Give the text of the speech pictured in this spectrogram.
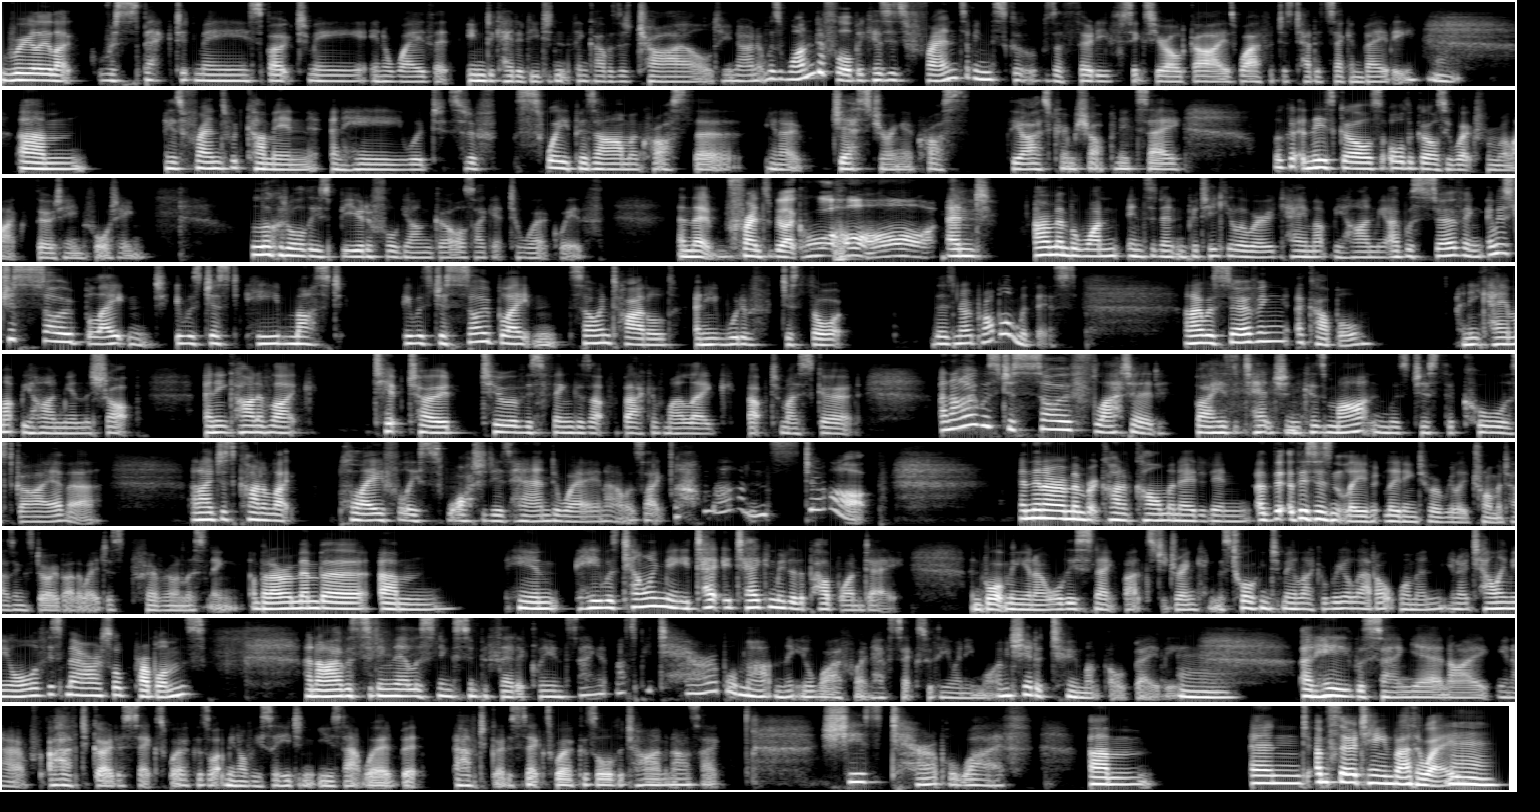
really like respected me, spoke to me in a way that indicated he didn't think I was a child, you know, and it was wonderful because his friends, I mean, this was a 36 year old guy, his wife had just had a second baby. Mm. Um, his friends would come in and he would sort of sweep his arm across the, you know, gesturing across the ice cream shop and he'd say, Look at, and these girls, all the girls he worked from were like 13, 14. Look at all these beautiful young girls I get to work with and their friends would be like, whoa. And I remember one incident in particular where he came up behind me. I was serving. It was just so blatant. It was just, he must, it was just so blatant, so entitled. And he would have just thought, there's no problem with this. And I was serving a couple and he came up behind me in the shop and he kind of like tiptoed two of his fingers up the back of my leg up to my skirt. And I was just so flattered by his attention because Martin was just the coolest guy ever. And I just kind of like playfully swatted his hand away. And I was like, oh, Martin, stop. And then I remember it kind of culminated in uh, th- this isn't leave, leading to a really traumatizing story, by the way, just for everyone listening. But I remember um, he and he was telling me he'd, ta- he'd taken me to the pub one day and bought me, you know, all these snake bites to drink and was talking to me like a real adult woman, you know, telling me all of his marital problems. And I was sitting there listening sympathetically and saying, It must be terrible, Martin, that your wife won't have sex with you anymore. I mean, she had a two month old baby. Mm. And he was saying, Yeah, and I, you know, I have to go to sex workers. I mean, obviously he didn't use that word, but I have to go to sex workers all the time. And I was like, She's a terrible wife. Um, and I'm 13, by the way. Mm.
